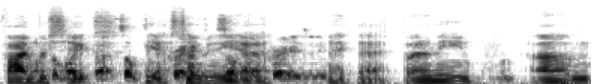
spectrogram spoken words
Five Something or like six? that. Something yeah, crazy. something, something yeah, crazy. like that. But I mean, um,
